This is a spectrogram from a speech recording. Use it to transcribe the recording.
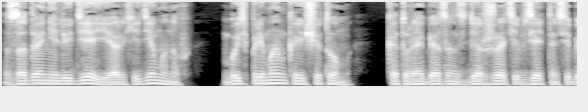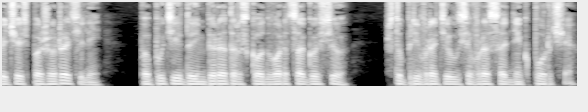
Задание людей и архидемонов — быть приманкой и щитом, который обязан сдержать и взять на себя часть пожирателей по пути до императорского дворца Госё, что превратился в рассадник порчи.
